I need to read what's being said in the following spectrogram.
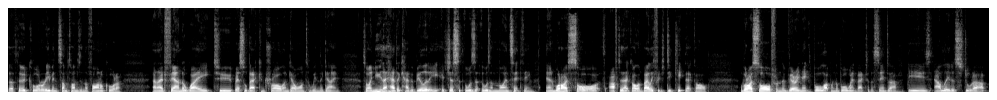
the third quarter, or even sometimes in the final quarter, and they'd found a way to wrestle back control and go on to win the game. So I knew they had the capability. It's just it was it was a mindset thing. And what I saw after that goal, and Bailey Fritsch did kick that goal, what I saw from the very next ball up when the ball went back to the centre is our leaders stood up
